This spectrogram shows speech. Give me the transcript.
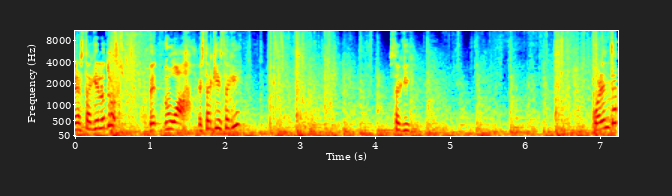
Mira, está aquí el otro. Ven. ¡Uah! ¿Está aquí? ¿Está aquí? Está aquí. ¿40?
